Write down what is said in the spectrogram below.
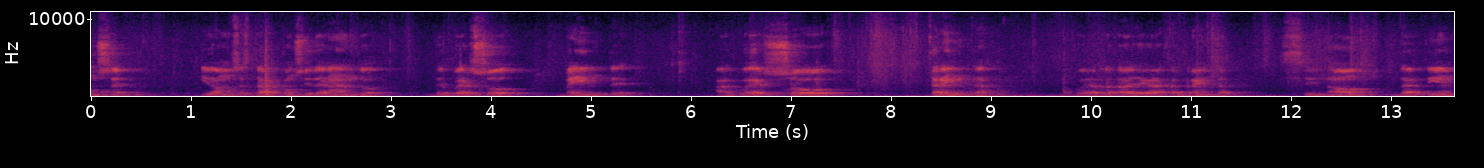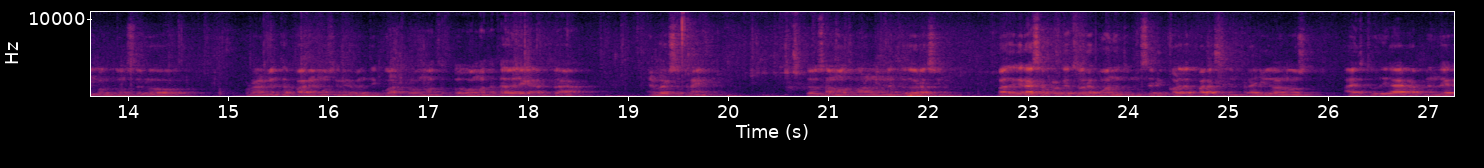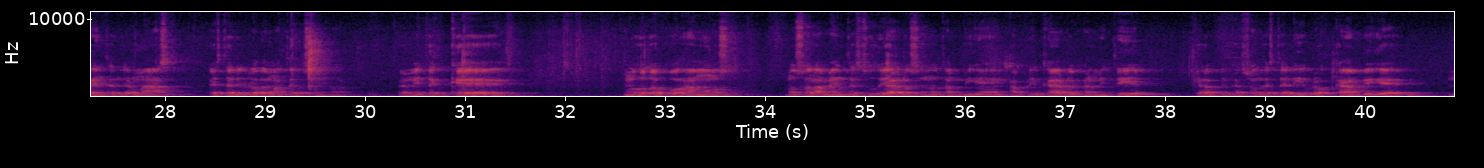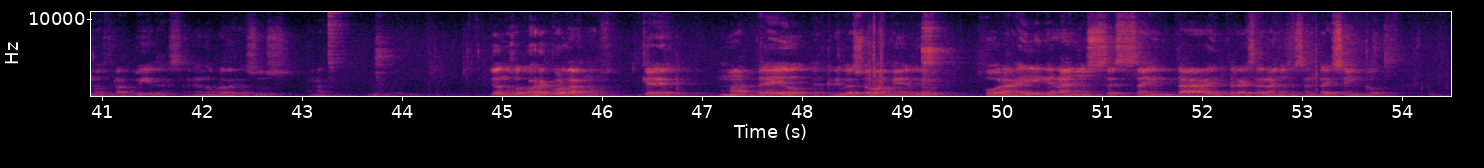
11 y vamos a estar considerando del verso 20 al verso 30. Voy a tratar de llegar hasta el 30. Si no da el tiempo, entonces lo, probablemente paremos en el 24. Vamos, pues vamos a tratar de llegar hasta el verso 30. Entonces vamos a tomar un momento de oración. Padre, gracias porque tú eres bueno y tu misericordia para siempre. Ayúdanos a estudiar, aprender, a entender más este libro de Mateo, Señor. Permite que nosotros podamos no solamente estudiarlo, sino también aplicarlo y permitir que la aplicación de este libro cambie nuestras vidas. En el nombre de Jesús. Amén. Entonces nosotros recordamos que Mateo escribe su evangelio por ahí en el año 63, el año 65.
